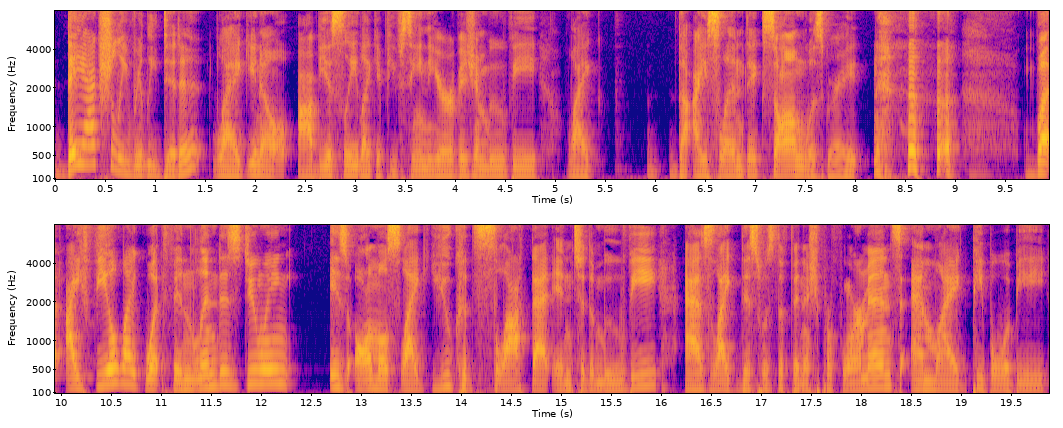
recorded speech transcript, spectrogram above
They actually really did it. Like you know, obviously, like if you've seen the Eurovision movie, like the Icelandic song was great. but I feel like what Finland is doing is almost like you could slot that into the movie as like this was the finished performance and like people would be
